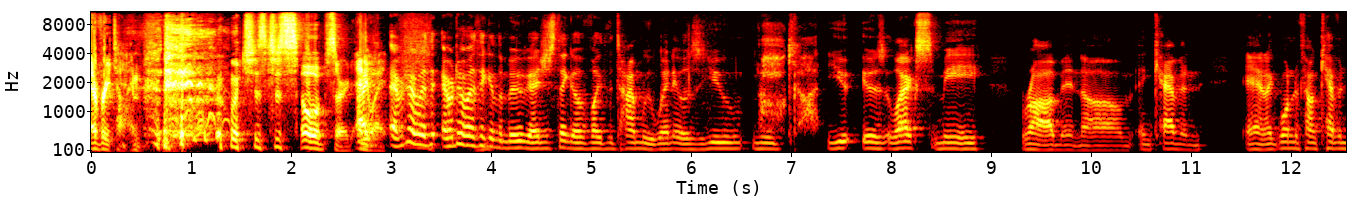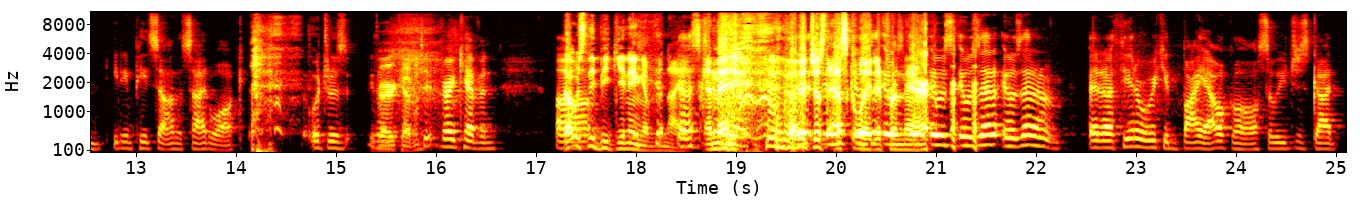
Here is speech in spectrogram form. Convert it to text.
Every time, which is just so absurd. Anyway, I, every time I th- every time I think of the movie, I just think of like the time we went. It was you, me, Oh, God. you. It was Lex, me, Rob, and um and Kevin. And I went and found Kevin eating pizza on the sidewalk, which was you know, Very Kevin. very Kevin. That was Uh, the beginning of the night, and then, it just escalated from there. It was it was at it was at a at a theater where we could buy alcohol, so we just got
